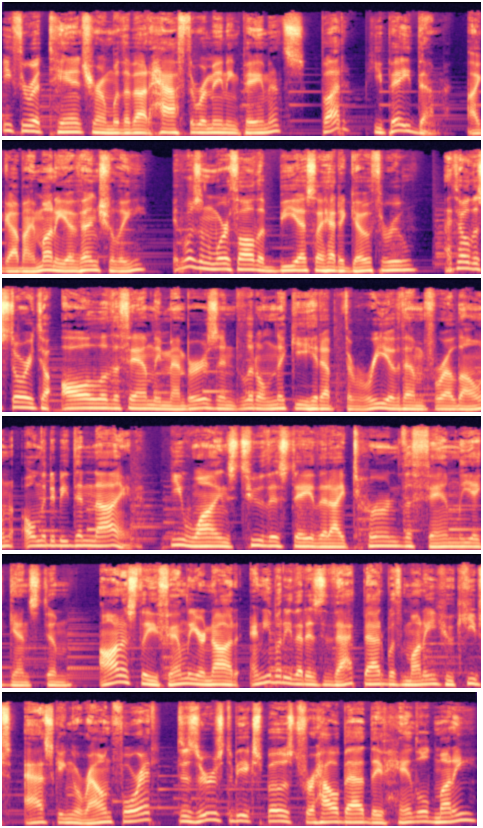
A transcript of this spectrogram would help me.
He threw a tantrum with about half the remaining payments, but he paid them. I got my money eventually. It wasn't worth all the BS I had to go through. I told the story to all of the family members, and little Nicky hit up three of them for a loan, only to be denied. He whines to this day that I turned the family against him Honestly, family or not, anybody that is that bad with money who keeps asking around for it deserves to be exposed for how bad they've handled money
